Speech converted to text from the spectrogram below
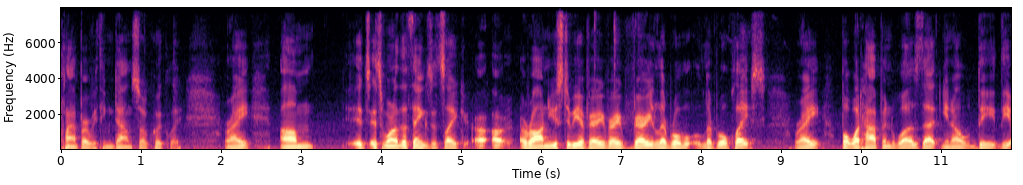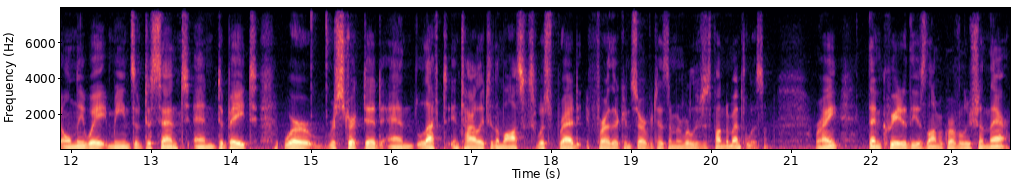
clamp everything down so quickly, right? Um, it's it's one of the things. It's like uh, uh, Iran used to be a very very very liberal liberal place, right? But what happened was that you know the the only way means of dissent and debate were restricted and left entirely to the mosques, which spread further conservatism and religious fundamentalism, right? Then created the Islamic Revolution there,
